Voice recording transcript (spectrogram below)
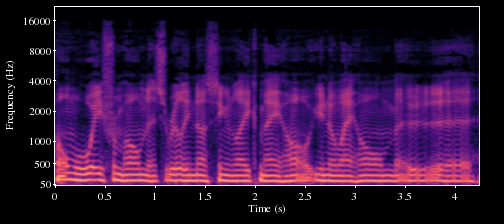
home away from home. That's really nothing like my home, you know, my home, uh,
